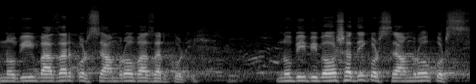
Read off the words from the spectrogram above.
নবী বাজার করছে, আমরাও বাজার করি। নবী বিবাহ শাদী করছে, আমরাও করছি।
